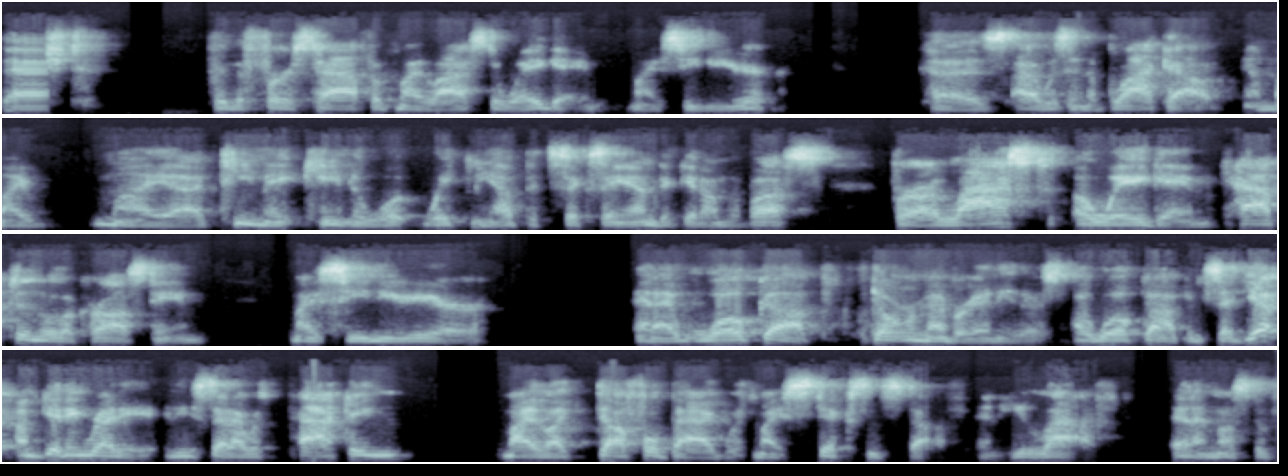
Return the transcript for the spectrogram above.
bashed for the first half of my last away game, my senior year, because I was in a blackout and my my uh, teammate came to w- wake me up at 6 a.m. to get on the bus for our last away game, captain the lacrosse team, my senior year. And I woke up, don't remember any of this. I woke up and said, Yep, I'm getting ready. And he said I was packing my like duffel bag with my sticks and stuff. And he laughed. And I must have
